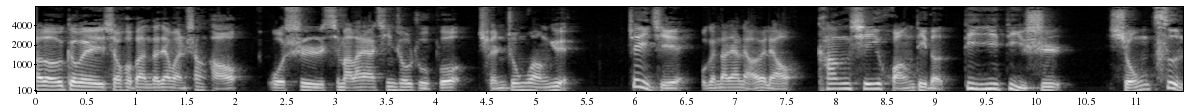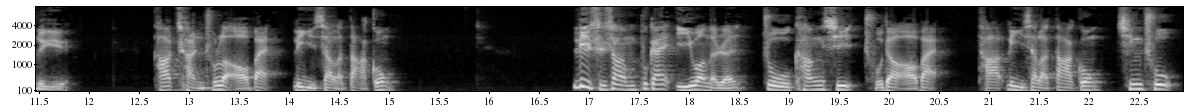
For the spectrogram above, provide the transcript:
Hello，各位小伙伴，大家晚上好，我是喜马拉雅新手主播全中望月。这一节我跟大家聊一聊康熙皇帝的第一帝师熊次履，他铲除了鳌拜，立下了大功。历史上不该遗忘的人，助康熙除掉鳌拜，他立下了大功，清初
